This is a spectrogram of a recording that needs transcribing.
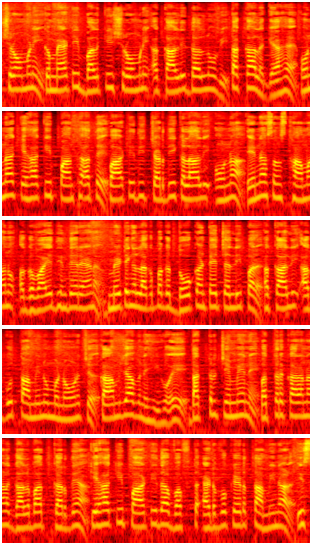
ਸ਼੍ਰੋਮਣੀ ਕਮੇਟੀ ਬਲਕਿ ਸ਼੍ਰੋਮਣੀ ਅਕਾਲੀ ਦਲ ਨੂੰ ਵੀ ਧੱਕਾ ਲੱਗਿਆ ਹੈ। ਉਹਨਾਂ ਕਿਹਾ ਕਿ ਪੰਥ ਅਤੇ ਪਾਰਟੀ ਦੀ ਚੜ੍ਹਦੀ ਕਲਾ ਲਈ ਉਹਨਾਂ ਇਹਨਾਂ ਸੰਸਥਾਵਾਂ ਨੂੰ ਅਗਵਾਈ ਦਿੰਦੇ ਰਹਿਣ। ਮੀਟਿੰਗ ਲਗਭਗ 2 ਘੰਟੇ ਚੱਲੀ, ਪਰ ਅਕਾਲੀ ਆਗੂ ਧਾਮੀ ਨੂੰ ਮਨਾਉਣ 'ਚ ਕਾਮਯਾਬ ਨਹੀਂ ਹੋਏ। ਡਾਕਟਰ ਚਿੰਮੇ ਨੇ ਪੱਤਰਕਾਰਾਂ ਨਾਲ ਗੱਲਬਾਤ ਕਰਦਿਆਂ ਕਿਹਾ ਕਿ ਪਾਰਟੀ ਦਾ ਵਫਦ ਐਡਵੋਕੇਟ ਧਾਮੀ ਨਾਲ ਇਸ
